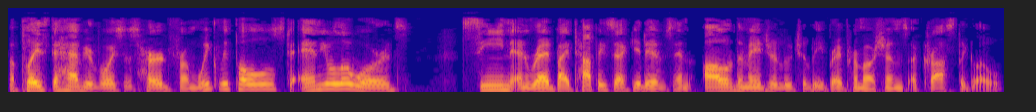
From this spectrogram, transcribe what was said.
A place to have your voices heard from weekly polls to annual awards seen and read by top executives in all of the major Lucha Libre promotions across the globe.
